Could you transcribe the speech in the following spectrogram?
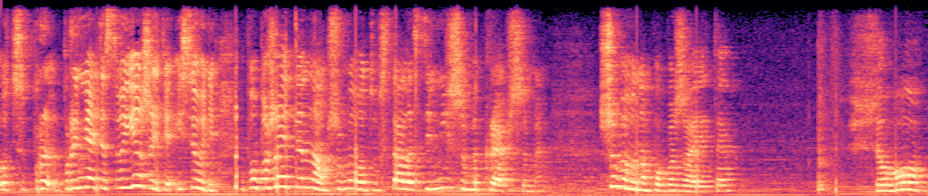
от при- прийняйте своє життя і сьогодні і побажайте нам, щоб ми от стали сильнішими, крепшими. Що ви нам побажаєте? Всього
